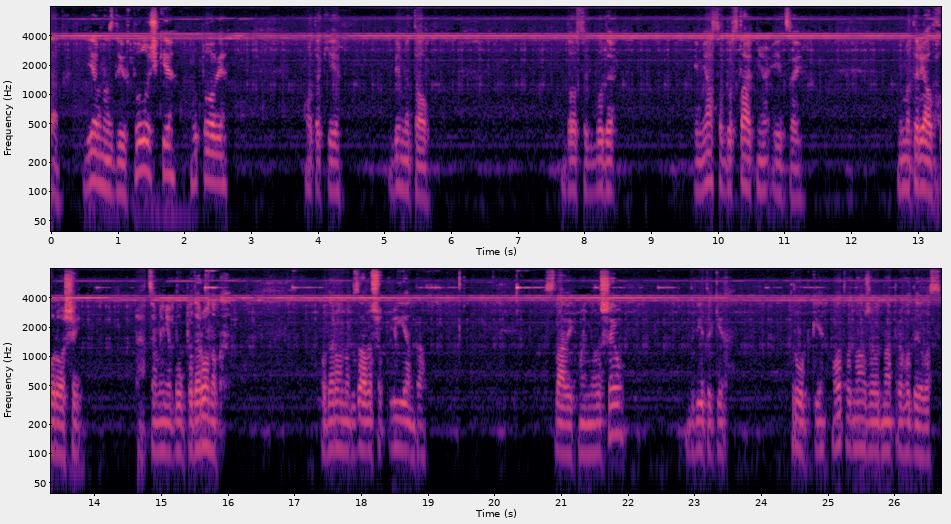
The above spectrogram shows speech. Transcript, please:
Так, є у нас дві втулочки готові. Отакі біметал. Досить буде і м'яса достатньо, і цей. І матеріал хороший. Це мені був подарунок. Подарунок залишок клієнта. Славік мені лишив. Дві таких трубки. От вона вже одна пригодилась.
